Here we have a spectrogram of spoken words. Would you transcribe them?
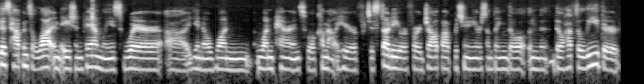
this happens a lot in Asian families where uh, you know one one parents will come out here for, to study or for a job opportunity or something. They'll and they'll have to leave their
